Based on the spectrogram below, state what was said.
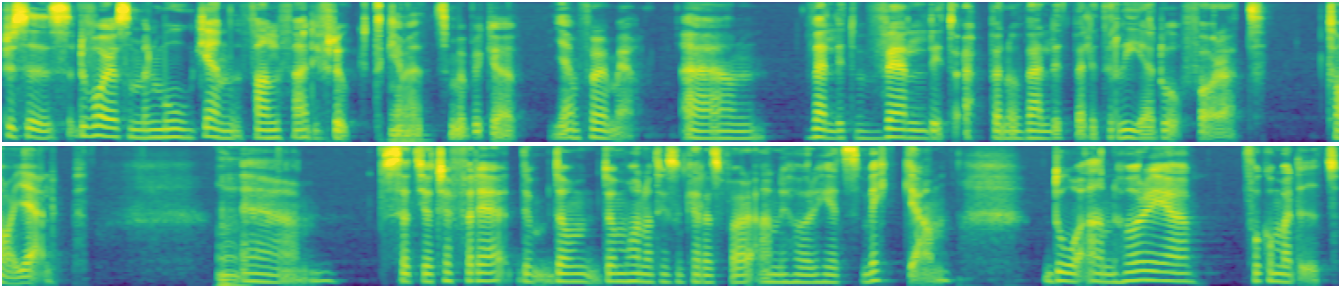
Precis, då var jag som en mogen fallfärdig frukt kan mm. jag, som jag brukar jämföra med. Um, väldigt, väldigt öppen och väldigt, väldigt redo för att ta hjälp. Mm. Um, så att jag träffade, de, de, de har något som kallas för anhörighetsveckan. Då anhöriga får komma dit.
